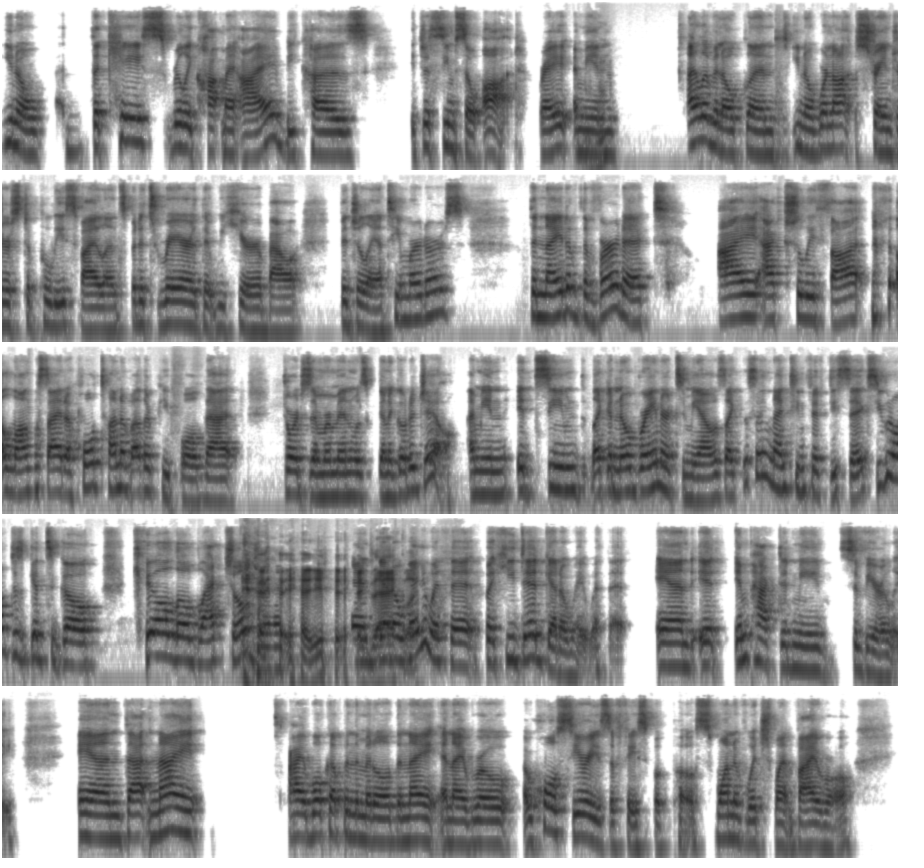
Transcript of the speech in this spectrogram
you know, the case really caught my eye because it just seems so odd, right? I mean, mm-hmm. I live in Oakland. You know, we're not strangers to police violence, but it's rare that we hear about vigilante murders. The night of the verdict, I actually thought, alongside a whole ton of other people, that George Zimmerman was going to go to jail. I mean, it seemed like a no brainer to me. I was like, this ain't 1956. You don't just get to go kill little black children yeah, yeah, and exactly. get away with it. But he did get away with it and it impacted me severely. And that night, I woke up in the middle of the night and I wrote a whole series of Facebook posts, one of which went viral.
